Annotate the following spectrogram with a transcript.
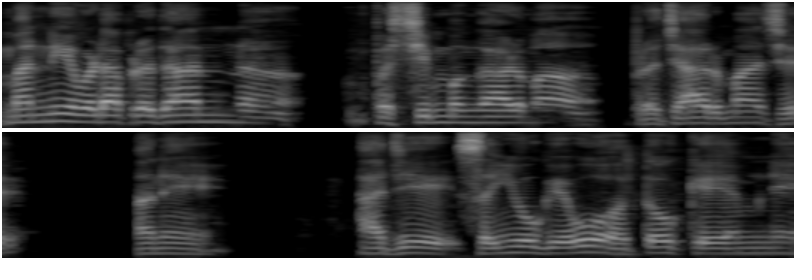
માનનીય વડાપ્રધાન પશ્ચિમ બંગાળમાં પ્રચારમાં છે અને આજે સંયોગ એવો હતો કે એમને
